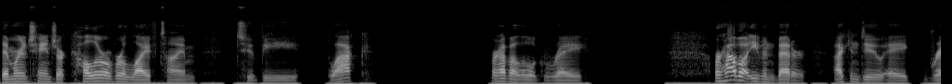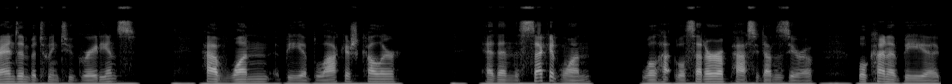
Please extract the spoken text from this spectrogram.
Then we're going to change our color over lifetime to be black. Or how about a little gray? Or how about even better? I can do a random between two gradients, have one be a blackish color, and then the second one, we'll, we'll set our opacity down to zero, will kind of be a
